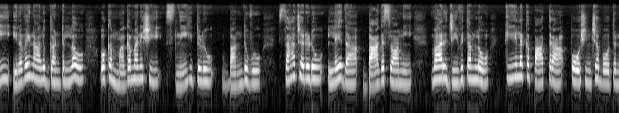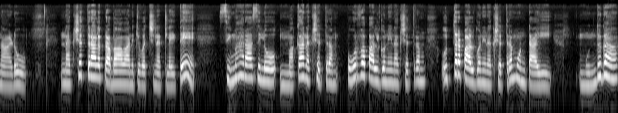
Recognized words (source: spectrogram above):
ఈ ఇరవై నాలుగు గంటల్లో ఒక మగ మనిషి స్నేహితుడు బంధువు సహచరుడు లేదా భాగస్వామి వారి జీవితంలో కీలక పాత్ర పోషించబోతున్నాడు. నక్షత్రాల ప్రభావానికి వచ్చినట్లయితే సింహరాశిలో మక నక్షత్రం పూర్వ పాల్గొని నక్షత్రం ఉత్తర పాల్గొని నక్షత్రం ఉంటాయి. ముందుగా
